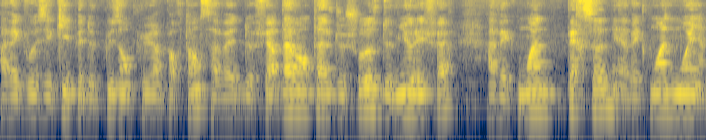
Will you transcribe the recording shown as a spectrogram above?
avec vos équipes est de plus en plus importante, ça va être de faire davantage de choses, de mieux les faire, avec moins de personnes et avec moins de moyens.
